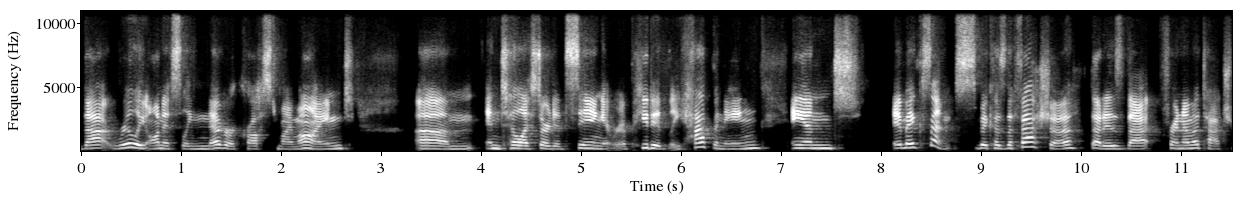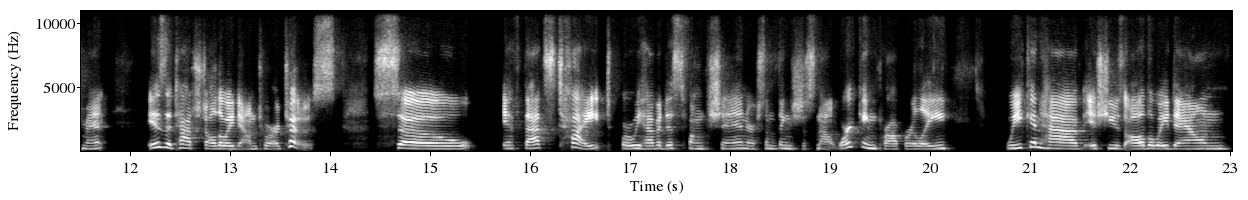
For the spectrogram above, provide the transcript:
that really honestly never crossed my mind um, until I started seeing it repeatedly happening. And it makes sense because the fascia, that is that frenum attachment, is attached all the way down to our toes. So if that's tight or we have a dysfunction or something's just not working properly, we can have issues all the way down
